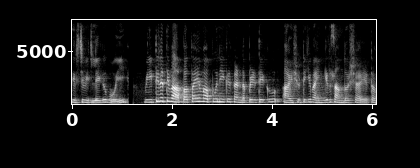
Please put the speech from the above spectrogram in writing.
തിരിച്ച് വീട്ടിലേക്ക് പോയി. വീട്ടിലെത്തി വാപ്പാപ്പായും വാപ്പൂനെയൊക്കെ കണ്ടപ്പോഴത്തേക്കും ആയിഷുട്ടിക്ക് ഭയങ്കര സന്തോഷമായി കേട്ടോ.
